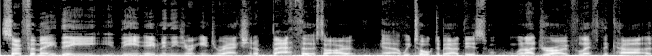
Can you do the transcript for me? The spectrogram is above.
So for me, the the even in the inter- interaction of Bathurst, I, uh, we talked about this when I drove, left the car,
